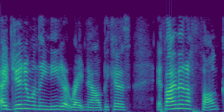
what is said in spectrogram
I genuinely need it right now because if I'm in a funk,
